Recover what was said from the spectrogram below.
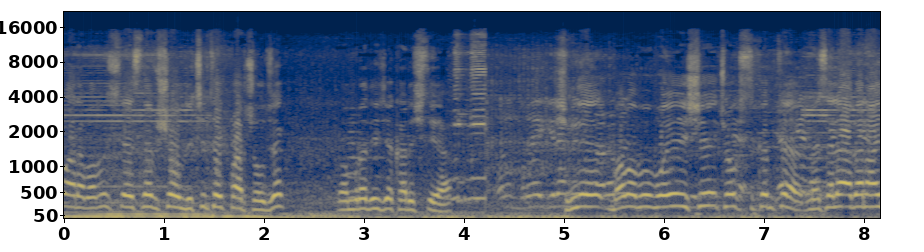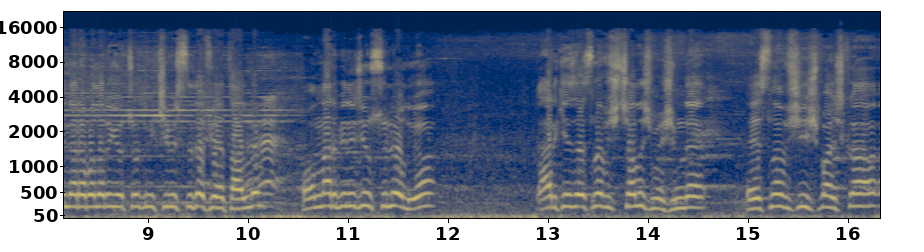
bu arabamız işte esnaf işi olduğu için tek parça olacak. Lan burada iyice karıştı ya. Şimdi baba bu boya işi çok sıkıntı. Mesela ben aynı arabaları götürdüm iki de fiyat aldım. Onlar binici usulü oluyor. Herkes esnaf işi çalışmıyor. Şimdi esnaf işi iş başka.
